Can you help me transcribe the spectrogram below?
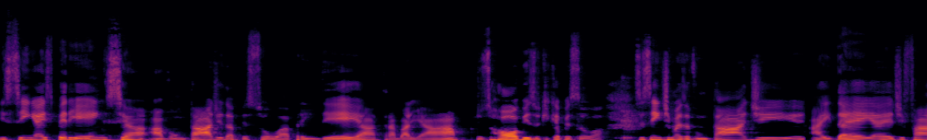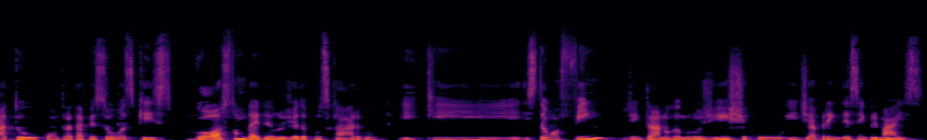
e sim a experiência, a vontade da pessoa aprender, a trabalhar, os hobbies, o que, que a pessoa se sente mais à vontade. A ideia é, de fato, contratar pessoas que gostam da ideologia da Plus Cargo e que estão afim de entrar no ramo logístico e de aprender sempre mais.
